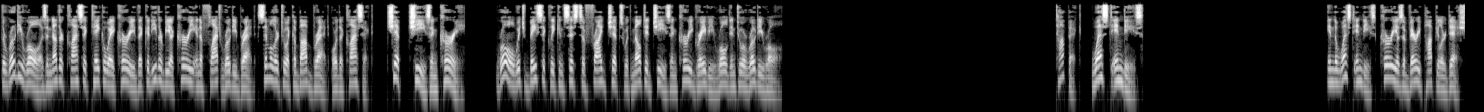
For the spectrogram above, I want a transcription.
The roti roll is another classic takeaway curry that could either be a curry in a flat roti bread similar to a kebab bread or the classic chip, cheese and curry Roll which basically consists of fried chips with melted cheese and curry gravy rolled into a roti roll. West Indies In the West Indies, curry is a very popular dish.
